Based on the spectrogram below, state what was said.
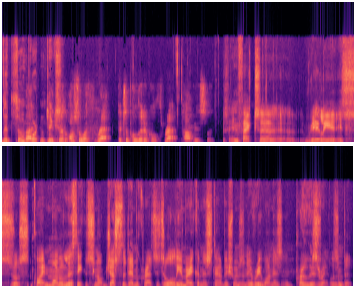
That's so important. But it's a, also a threat. It's a political threat, obviously. In fact, uh, really, it's quite monolithic. It's not just the Democrats; it's all the American establishments, and everyone is pro-Israel, isn't it?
